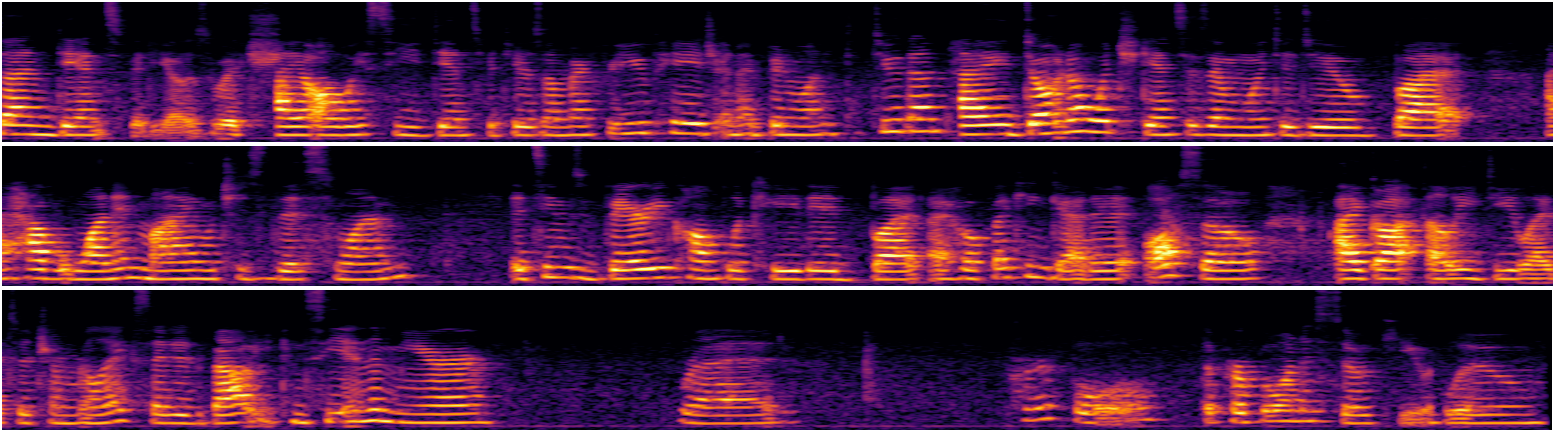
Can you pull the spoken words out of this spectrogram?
done dance videos, which I always see dance videos on my For You page and I've been wanting to do them. I don't know which dances I'm going to do, but I have one in mind, which is this one. It seems very complicated, but I hope I can get it. Also, I got LED lights, which I'm really excited about. You can see it in the mirror red, purple. The purple one is so cute. Blue.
